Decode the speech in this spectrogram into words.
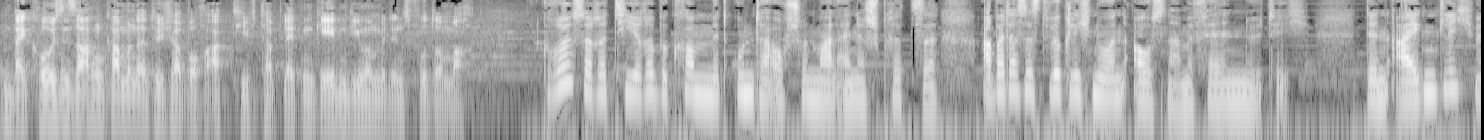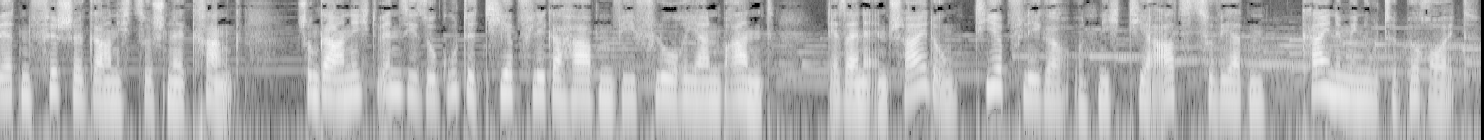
Und bei großen Sachen kann man natürlich aber auch aktiv Tabletten geben, die man mit ins Futter macht. Größere Tiere bekommen mitunter auch schon mal eine Spritze, aber das ist wirklich nur in Ausnahmefällen nötig. Denn eigentlich werden Fische gar nicht so schnell krank, schon gar nicht, wenn sie so gute Tierpfleger haben wie Florian Brandt, der seine Entscheidung, Tierpfleger und nicht Tierarzt zu werden, keine Minute bereut.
